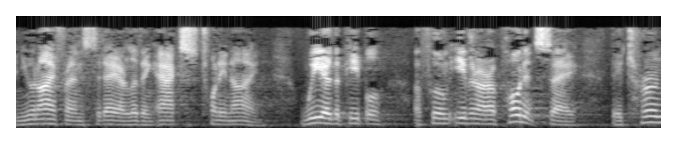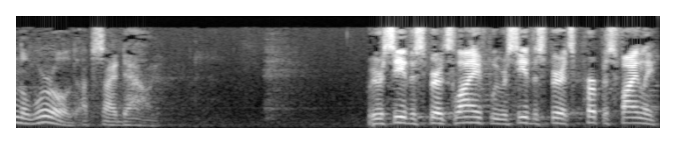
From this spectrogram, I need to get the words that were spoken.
And you and I, friends, today are living Acts 29. We are the people of whom even our opponents say they turn the world upside down. We receive the Spirit's life. We receive the Spirit's purpose. Finally,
